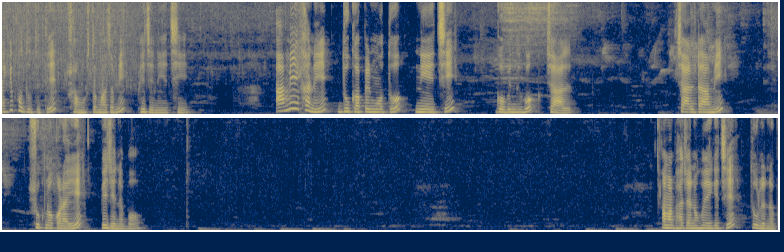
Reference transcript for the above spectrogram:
একই পদ্ধতিতে সমস্ত মাছ আমি ভেজে নিয়েছি। আমি এখানে দু কাপের মতো নিয়েছি গোবিন্দভোগ চাল। চালটা আমি শুকনো কড়াইয়ে ভেজে নেব। আমার ভাজানো হয়ে গেছে, তুলে নেব।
